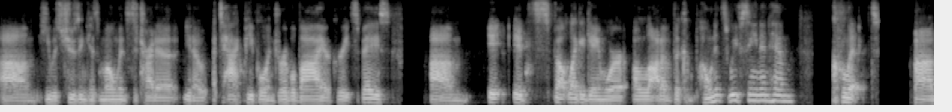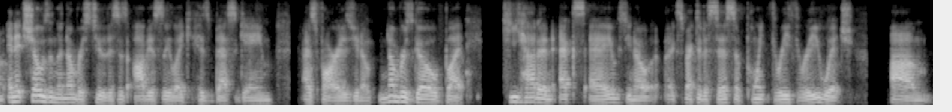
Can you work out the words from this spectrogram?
Um, he was choosing his moments to try to, you know, attack people and dribble by or create space. Um, it it felt like a game where a lot of the components we've seen in him clicked, um, and it shows in the numbers too. This is obviously like his best game as far as you know numbers go, but he had an XA, you know, expected assists of 0.33, which um,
